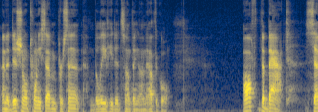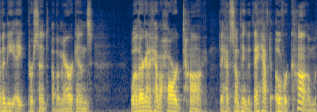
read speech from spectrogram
An additional 27% believe he did something unethical off the bat, 78% of Americans, well, they're going to have a hard time. They have something that they have to overcome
